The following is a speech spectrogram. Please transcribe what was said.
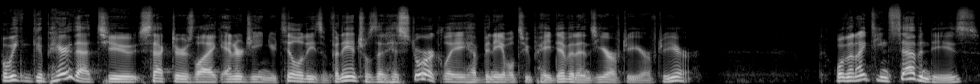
But we can compare that to sectors like energy and utilities and financials that historically have been able to pay dividends year after year after year. Well, in the 1970s,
